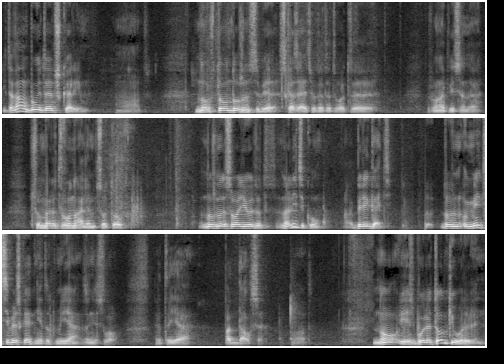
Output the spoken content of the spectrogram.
и тогда он будет Эдшкарим. Вот. Но что он должен себе сказать, вот этот вот, э, что написано, Шумер Твуналем Цотов, нужно свою этот аналитику оберегать. Должен уметь себе сказать, нет, тут меня занесло. Это я поддался. Вот. Но есть более тонкий уровень.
